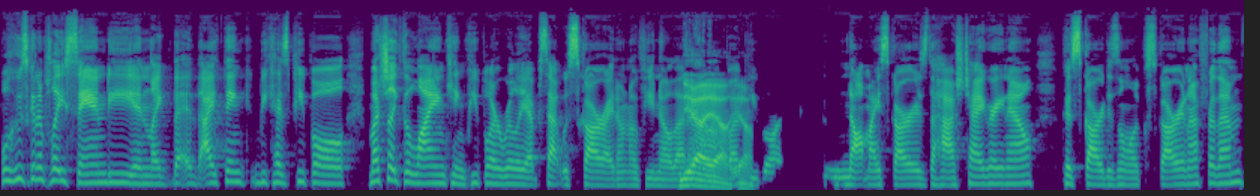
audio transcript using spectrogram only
well, who's going to play Sandy? And like, the, I think because people, much like the Lion King, people are really upset with Scar. I don't know if you know that. Yeah, or not, yeah, but yeah. people. Are, not my Scar is the hashtag right now because Scar doesn't look Scar enough for them.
